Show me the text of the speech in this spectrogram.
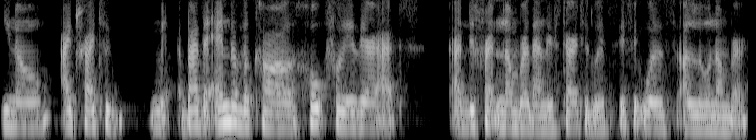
you know, I try to, by the end of the call, hopefully they're at a different number than they started with if it was a low number.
